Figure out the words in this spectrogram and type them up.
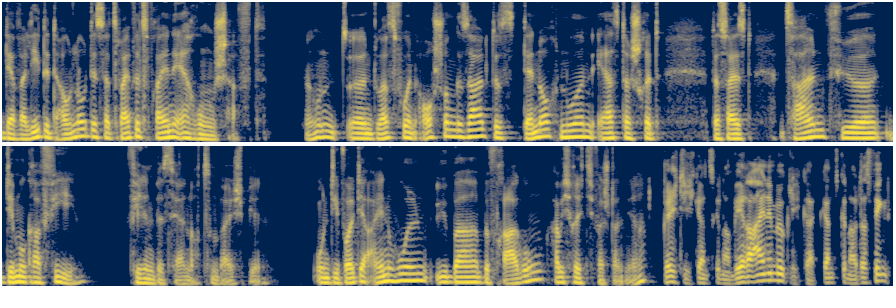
Der valide Download ist ja zweifelsfrei eine Errungenschaft. Und äh, du hast vorhin auch schon gesagt, das ist dennoch nur ein erster Schritt. Das heißt, Zahlen für Demografie fehlen bisher noch zum Beispiel. Und die wollt ihr einholen über Befragung, habe ich richtig verstanden, ja? Richtig, ganz genau. Wäre eine Möglichkeit, ganz genau. Deswegen,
